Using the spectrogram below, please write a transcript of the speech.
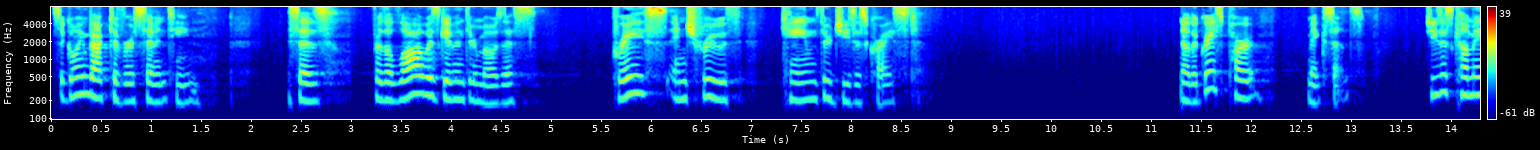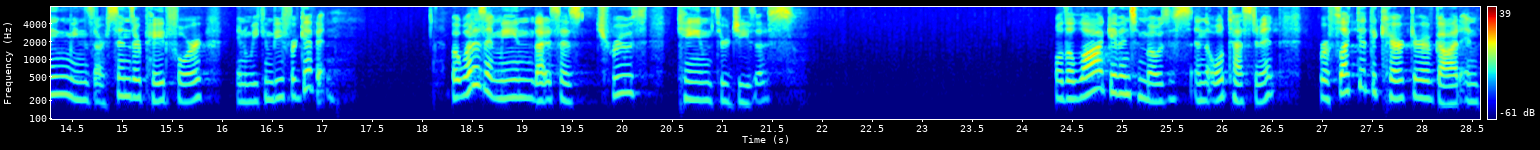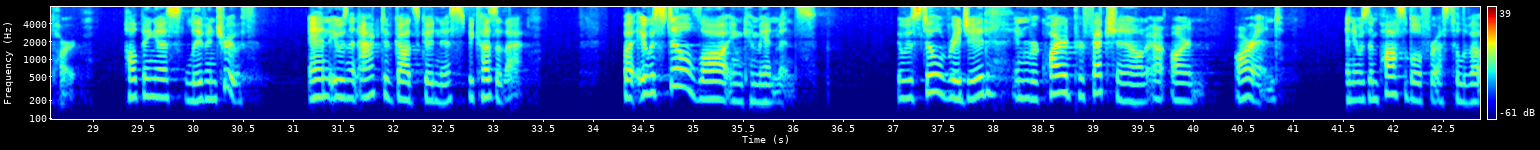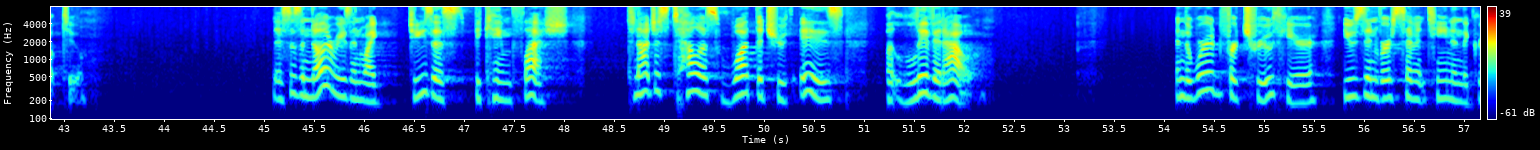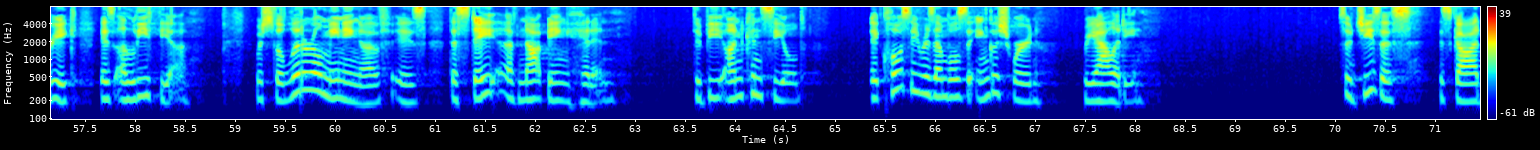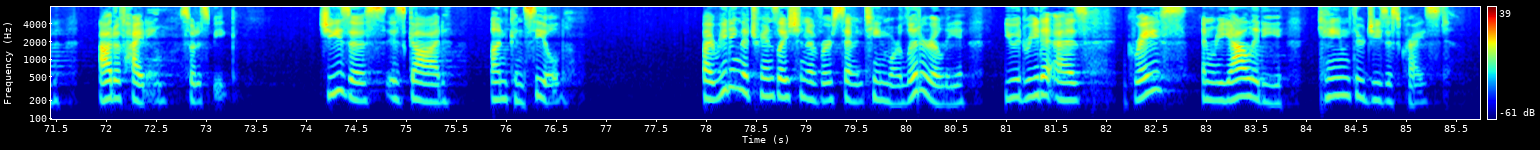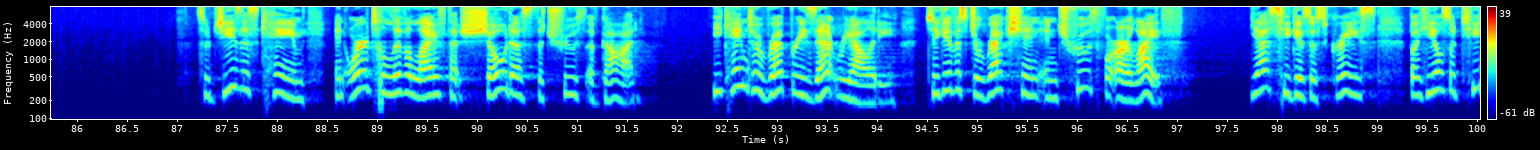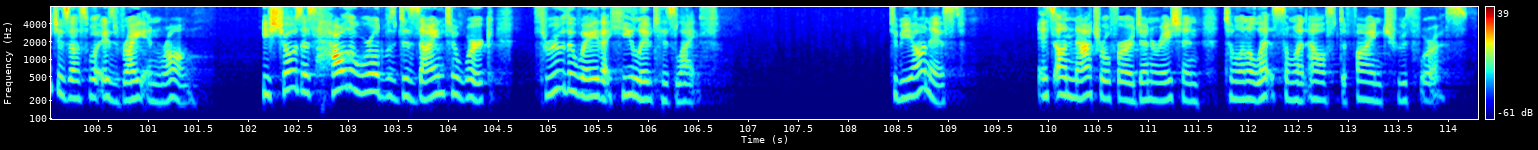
So, going back to verse 17. It says, For the law was given through Moses, grace and truth came through Jesus Christ. Now, the grace part makes sense. Jesus coming means our sins are paid for and we can be forgiven. But what does it mean that it says truth came through Jesus? Well, the law given to Moses in the Old Testament reflected the character of God in part, helping us live in truth and it was an act of God's goodness because of that. But it was still law and commandments. It was still rigid and required perfection on our, our, end, and it was impossible for us to live up to. This is another reason why Jesus became flesh, to not just tell us what the truth is, but live it out. And the word for truth here, used in verse 17 in the Greek, is aletheia, which the literal meaning of is the state of not being hidden, to be unconcealed. It closely resembles the English word reality. So Jesus is God out of hiding, so to speak. Jesus is God unconcealed. By reading the translation of verse 17 more literally, you would read it as grace and reality came through Jesus Christ. So Jesus came in order to live a life that showed us the truth of God. He came to represent reality, to give us direction and truth for our life. Yes, He gives us grace, but He also teaches us what is right and wrong. He shows us how the world was designed to work through the way that He lived His life. To be honest, it's unnatural for our generation to want to let someone else define truth for us.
